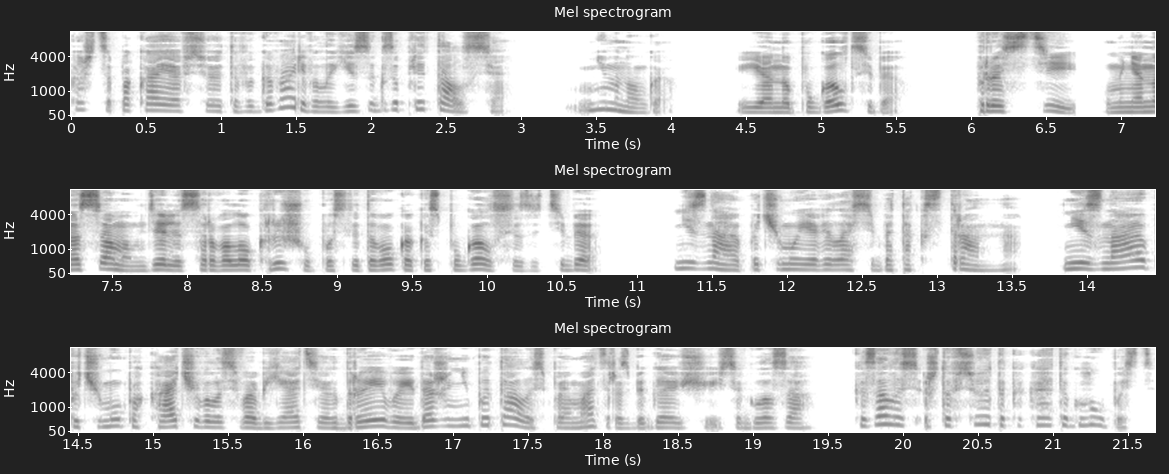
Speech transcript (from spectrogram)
Кажется, пока я все это выговаривала, язык заплетался. Немного. Я напугал тебя? Прости, у меня на самом деле сорвало крышу после того, как испугался за тебя. Не знаю, почему я вела себя так странно. Не знаю, почему покачивалась в объятиях Дрейва и даже не пыталась поймать разбегающиеся глаза. Казалось, что все это какая-то глупость.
